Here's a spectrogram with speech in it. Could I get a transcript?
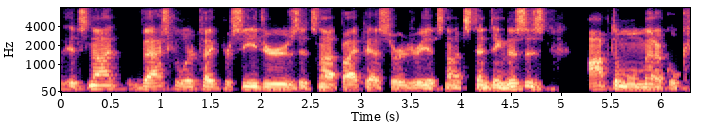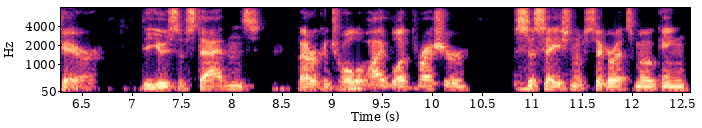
It's not vascular type procedures, it's not bypass surgery, it's not stenting. This is optimal medical care. The use of statins, better control of high blood pressure, cessation of cigarette smoking,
